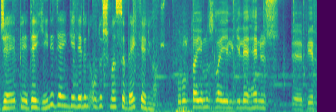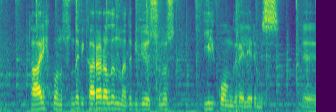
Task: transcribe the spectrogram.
CHP'de yeni dengelerin oluşması bekleniyor. Kurultayımızla ilgili henüz e, bir tarih konusunda bir karar alınmadı. Biliyorsunuz il kongrelerimiz e,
